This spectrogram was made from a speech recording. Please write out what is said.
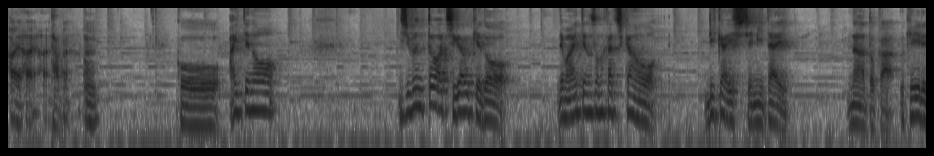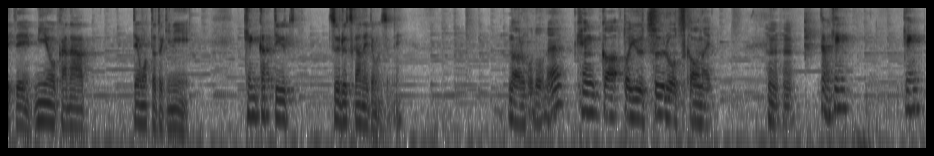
はいはいはい。多分。うん。こう相手の自分とは違うけどでも相手のその価値観を理解してみたいなとか受け入れてみようかなって思った時に喧嘩っていうツール使わないと思うんですよね。なるほどね。喧嘩というツールを使わない。うんうん。多分けんけん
